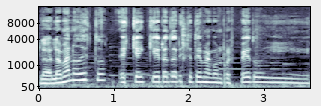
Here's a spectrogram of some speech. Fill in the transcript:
La, la mano de esto es que hay que tratar este tema con respeto y.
